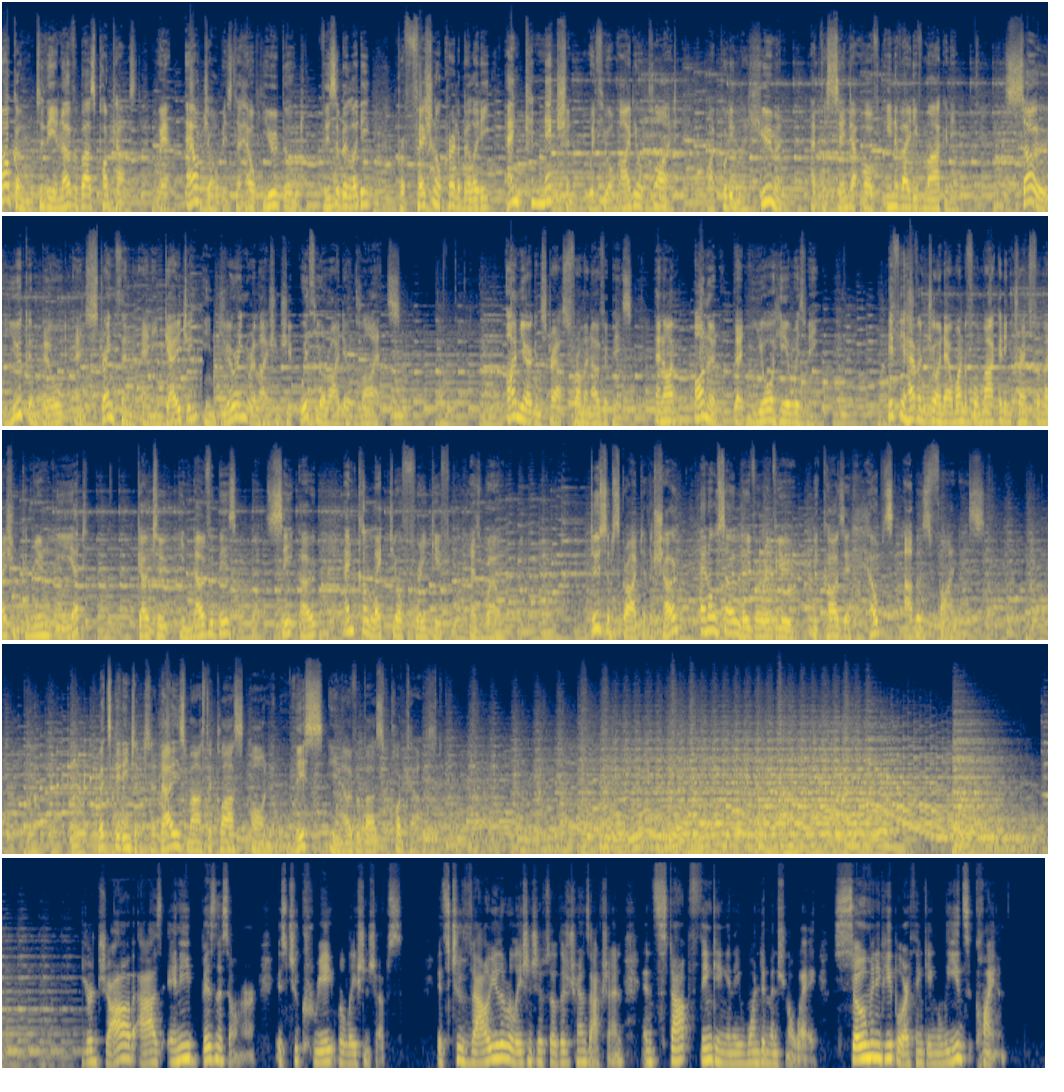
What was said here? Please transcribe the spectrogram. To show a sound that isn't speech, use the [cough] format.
Welcome to the InnovaBuzz podcast, where our job is to help you build visibility, professional credibility, and connection with your ideal client by putting the human at the center of innovative marketing so you can build and strengthen an engaging, enduring relationship with your ideal clients. I'm Jurgen Strauss from InnovaBiz, and I'm honored that you're here with me. If you haven't joined our wonderful marketing transformation community yet, go to innovabiz.co and collect your free gift as well. Do subscribe to the show and also leave a review because it helps others find us. Let's get into today's masterclass on this InnovaBuzz podcast. Job as any business owner is to create relationships. It's to value the relationships of the transaction and stop thinking in a one dimensional way. So many people are thinking leads, client,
